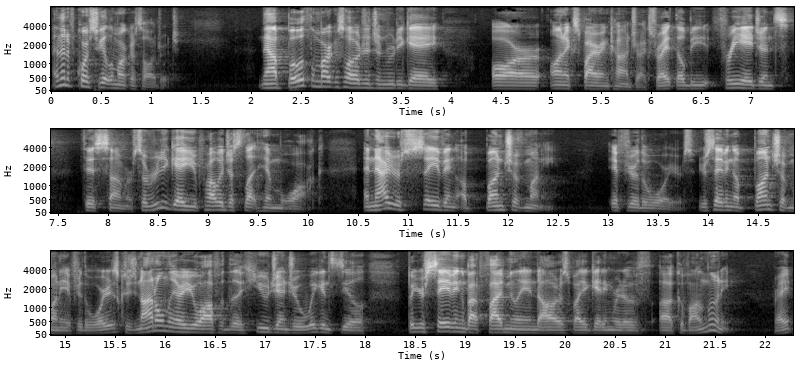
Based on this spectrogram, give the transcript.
And then of course you get LaMarcus Aldridge. Now, both LaMarcus Aldridge and Rudy Gay are on expiring contracts, right? They'll be free agents this summer. So Rudy Gay, you probably just let him walk. And now you're saving a bunch of money if you're the Warriors. You're saving a bunch of money if you're the Warriors because not only are you off of the huge Andrew Wiggins deal, but you're saving about $5 million by getting rid of uh, Kevon Looney, right?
